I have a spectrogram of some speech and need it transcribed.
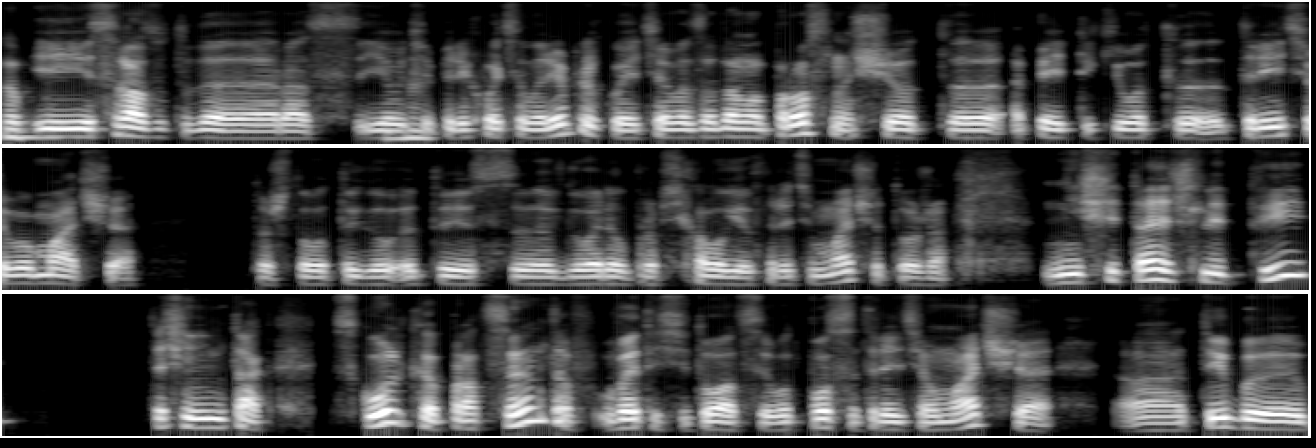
Ну... И сразу тогда, раз я у тебя перехватил реплику, я тебе задам вопрос насчет, э, опять-таки, вот э, третьего матча. То, что вот ты, ты с, говорил про психологию в третьем матче тоже. Не считаешь ли ты, точнее не так, сколько процентов в этой ситуации, вот после третьего матча, э, ты бы э,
